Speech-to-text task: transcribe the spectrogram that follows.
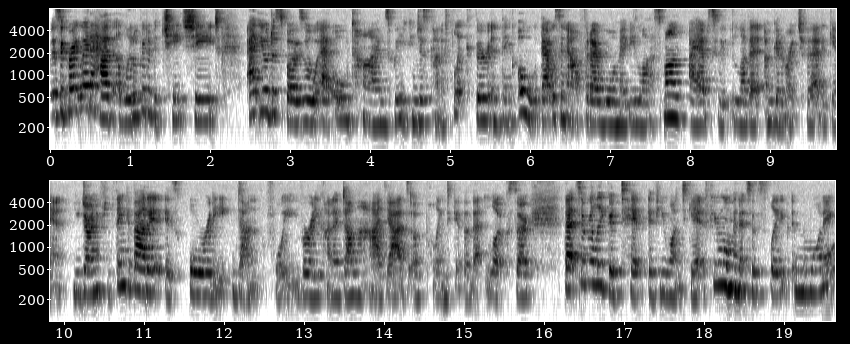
It's a great way to have a little bit of a cheat sheet at your disposal at all times where you can just kind of flick through and think, oh, that was an outfit I wore maybe last month. I absolutely love it. I'm going to reach for that again. You don't have to think about it. It's already done for you. You've already kind of done the hard yards of pulling together that look. So that's a really good tip if you want to get a few more minutes of sleep in the morning.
